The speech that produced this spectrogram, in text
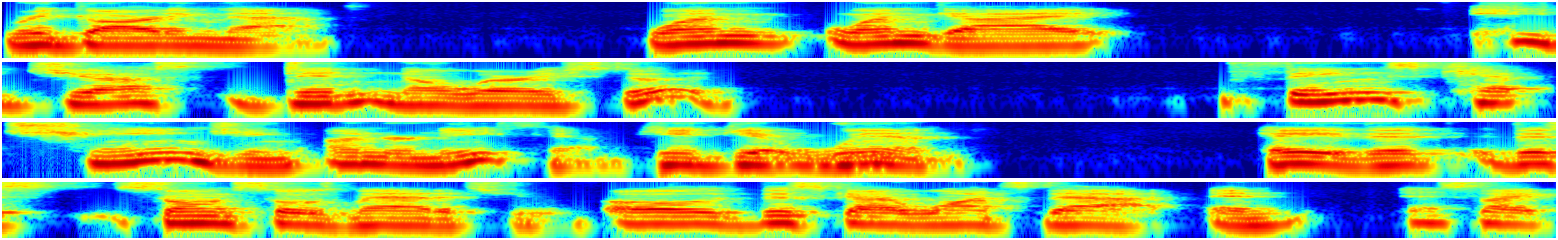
regarding that. One one guy, he just didn't know where he stood. Things kept changing underneath him. He'd get wind. Hey, that this so and so's mad at you. Oh, this guy wants that, and it's like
